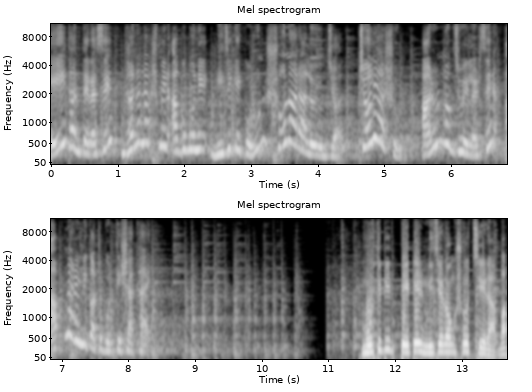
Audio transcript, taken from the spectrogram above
এই ধনতেরাসে ধনলক্ষ্মীর আগমনে নিজেকে করুন সোনার আলোয় উজ্জ্বল। চলে আসুন আরণ্যক জুয়েলার্সের আপনার নিকটবর্তী শাখায়। মূর্তিটির পেটের নিচের অংশ চেরা বা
